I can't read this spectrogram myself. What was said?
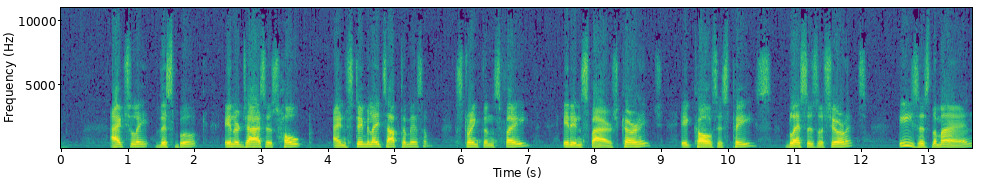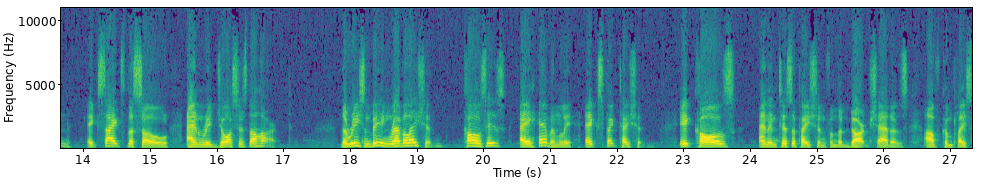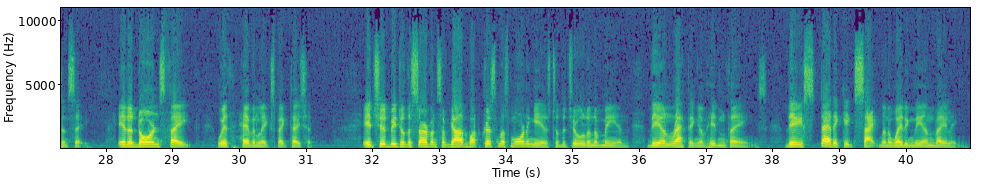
Actually, this book energizes hope and stimulates optimism, strengthens faith, it inspires courage, it causes peace, blesses assurance, eases the mind, excites the soul, and rejoices the heart. The reason being revelation causes a heavenly expectation. It calls an anticipation from the dark shadows of complacency. It adorns faith with heavenly expectation. It should be to the servants of God what Christmas morning is to the children of men the unwrapping of hidden things, the ecstatic excitement awaiting the unveiling.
